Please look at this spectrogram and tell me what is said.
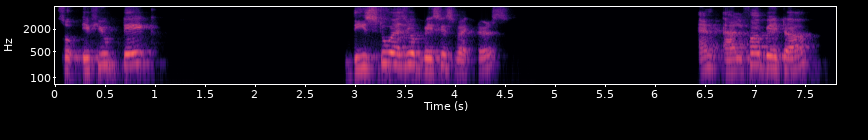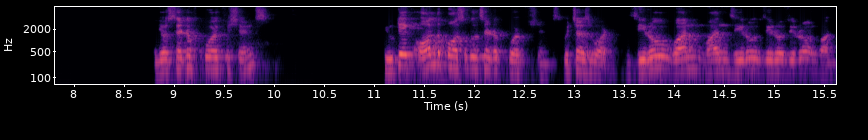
So if you take these two as your basis vectors and alpha beta, your set of coefficients, you take all the possible set of coefficients, which is what? 0, 1, 1, 0, 0, 0, and 1.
